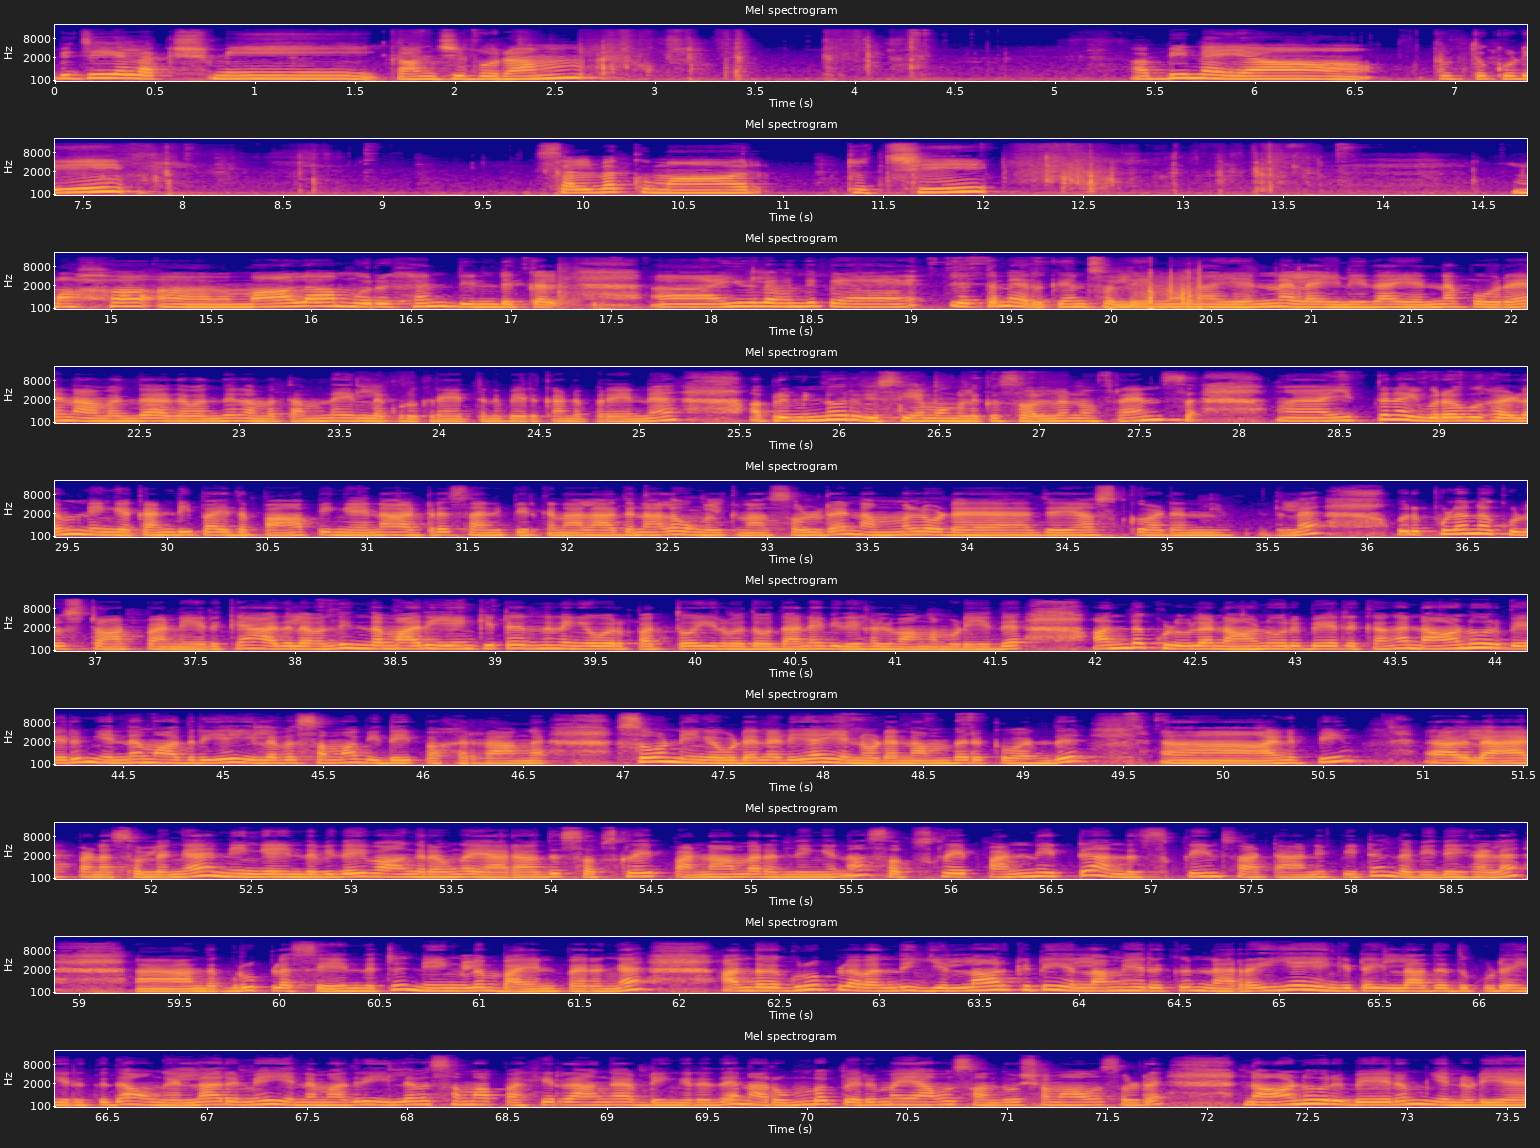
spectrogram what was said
விஜயலக்ஷ்மி காஞ்சிபுரம். அபிநயா தூத்துக்குடி. செல்வகுமார் திருச்சி. மகா மாலா முருகன் திண்டுக்கல். இதில் வந்து இப்போ எத்தனை இருக்குன்னு சொல்லி இன்னும் நான் எண்ணலை. இனி தான் எண்ண போகிறேன் நான் வந்து அதை வந்து நம்ம தமிழில் கொடுக்குறேன். எத்தனை பேருக்கு அனுப்புகிறேன்னு அப்புறம் இன்னொரு விஷயம் உங்களுக்கு சொல்லணும் ஃப்ரெண்ட்ஸ் இத்தனை உறவுகளும் நீங்கள் கண்டிப்பாக இதை பார்ப்பீங்க. ஏன்னா அட்ரஸ் அனுப்பியிருக்கனால. அதனால் உங்களுக்கு நான் சொல்கிறேன் நம்மளோட ஜெயாஸ் கார்டன் இதில் ஒரு புலனக்குழு ஸ்டார்ட் பண்ணியிருக்கேன். அதில் வந்து இந்த மாதிரி என்கிட்ட இருந்து நீங்கள் ஒரு பத்தோ இருபதோ தானே விதைகள் வாங்க முடியுது. அந்த குழுவில் நானூறு பேர் இருக்காங்க. நானூறு பேரும் என் என்ன மாதிரியே இலவசமாக விதை பகிர்றாங்க. ஸோ நீங்கள் உடனடியாக என்னோடய நம்பருக்கு வந்து அனுப்பி அதில் ஆட் பண்ண சொல்லுங்கள் நீங்கள் இந்த விதை வாங்குறவங்க யாராவது சப்ஸ்கிரைப் பண்ணாமல் இருந்தீங்கன்னா சப்ஸ்கிரைப் பண்ணிவிட்டு அந்த ஸ்க்ரீன்ஷாட்டை அனுப்பிட்டு அந்த விதைகளை அந்த குரூப்பில் சேர்ந்துட்டு நீங்களும் பயன்பெறுங்க. அந்த குரூப்பில் வந்து எல்லார்கிட்டையும் எல்லாமே இருக்குது நிறைய என்கிட்ட இல்லாதது கூட இருக்குது. அவங்க எல்லாருமே என்ன மாதிரி இலவசமாக பகிர்றாங்க அப்படிங்கிறத நான் ரொம்ப பெருமையாகவும் சந்தோஷமாகவும் சொல்கிறேன் நானூறு பேரும் என்னுடைய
